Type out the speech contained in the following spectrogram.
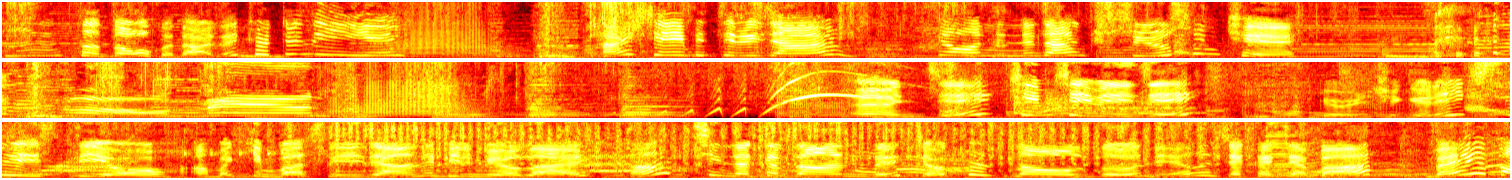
Hmm, tadı o kadar da kötü değil. Her şeyi bitireceğim. Yani neden küsüyorsun ki? Oh, man! Önce kim çevirecek? Görünüşe göre ikisi istiyor. Ama kim başlayacağını bilmiyorlar. Ha, Tina kazandı. Çok hızlı oldu. Ne alacak acaba? Merhaba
